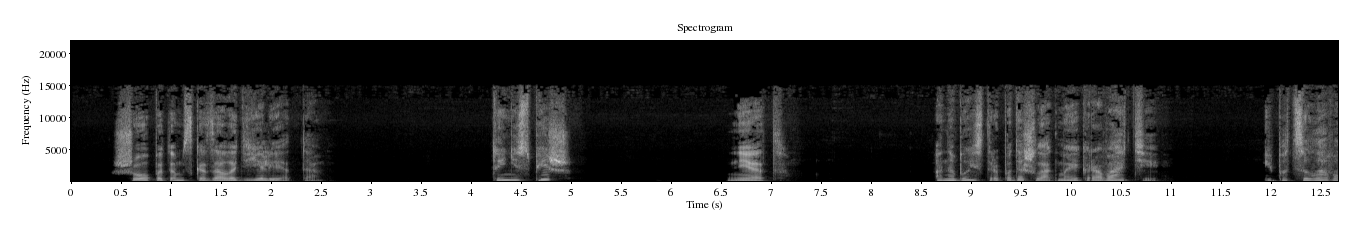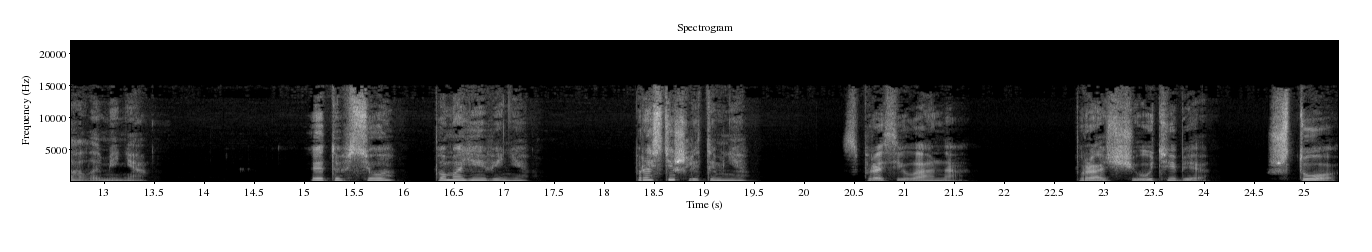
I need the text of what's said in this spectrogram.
— шепотом сказала Дьелета. «Ты не спишь?» «Нет». Она быстро подошла к моей кровати и поцеловала меня. «Это все по моей вине. Простишь ли ты мне?» Спросила она. «Прощу тебе? Что?»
